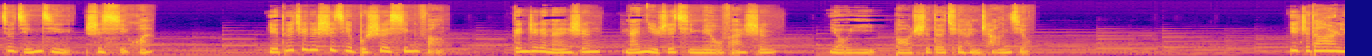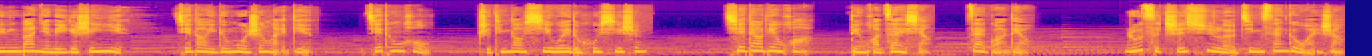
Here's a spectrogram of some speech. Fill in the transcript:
就仅仅是喜欢。也对这个世界不设心防，跟这个男生男女之情没有发生，友谊保持的却很长久。一直到二零零八年的一个深夜，接到一个陌生来电，接通后只听到细微的呼吸声，切掉电话，电话再响，再挂掉，如此持续了近三个晚上。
